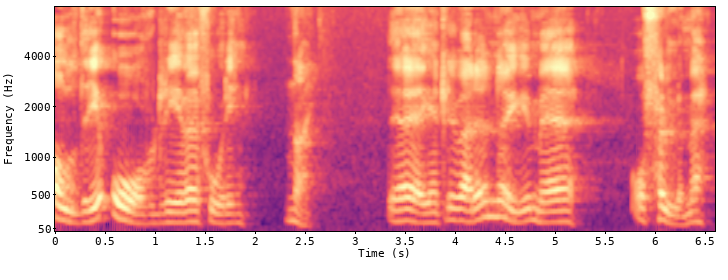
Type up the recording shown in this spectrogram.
aldri overdrive fòring. Nei. Det er egentlig å være nøye med å følge med.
